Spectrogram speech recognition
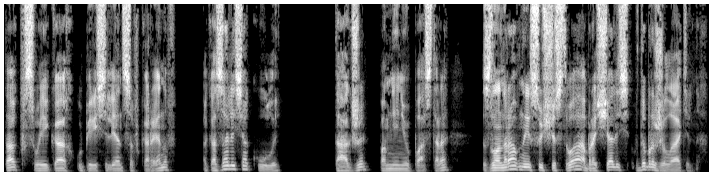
Так в свояках у переселенцев Каренов оказались акулы. Также, по мнению пастора, злонравные существа обращались в доброжелательных.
